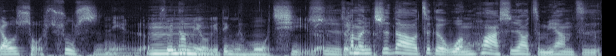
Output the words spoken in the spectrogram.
交手数十年了，所以他们有一定的默契了。是，他们知道这个文化是要怎么样子，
